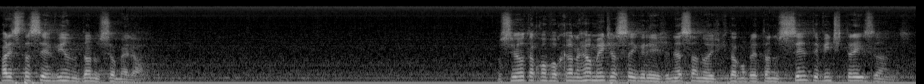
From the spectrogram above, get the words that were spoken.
para estar servindo, dando o seu melhor. O Senhor está convocando realmente essa igreja nessa noite que está completando 123 anos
